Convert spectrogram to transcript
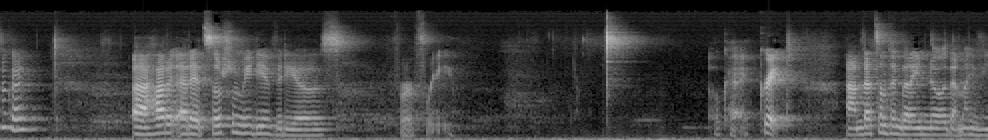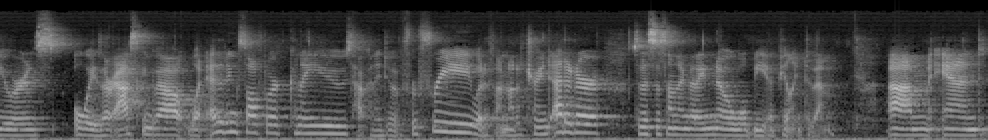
Okay. Uh, how to edit social media videos for free. Okay, great. Um, that's something that I know that my viewers always are asking about. What editing software can I use? How can I do it for free? What if I'm not a trained editor? So this is something that I know will be appealing to them. Um, and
